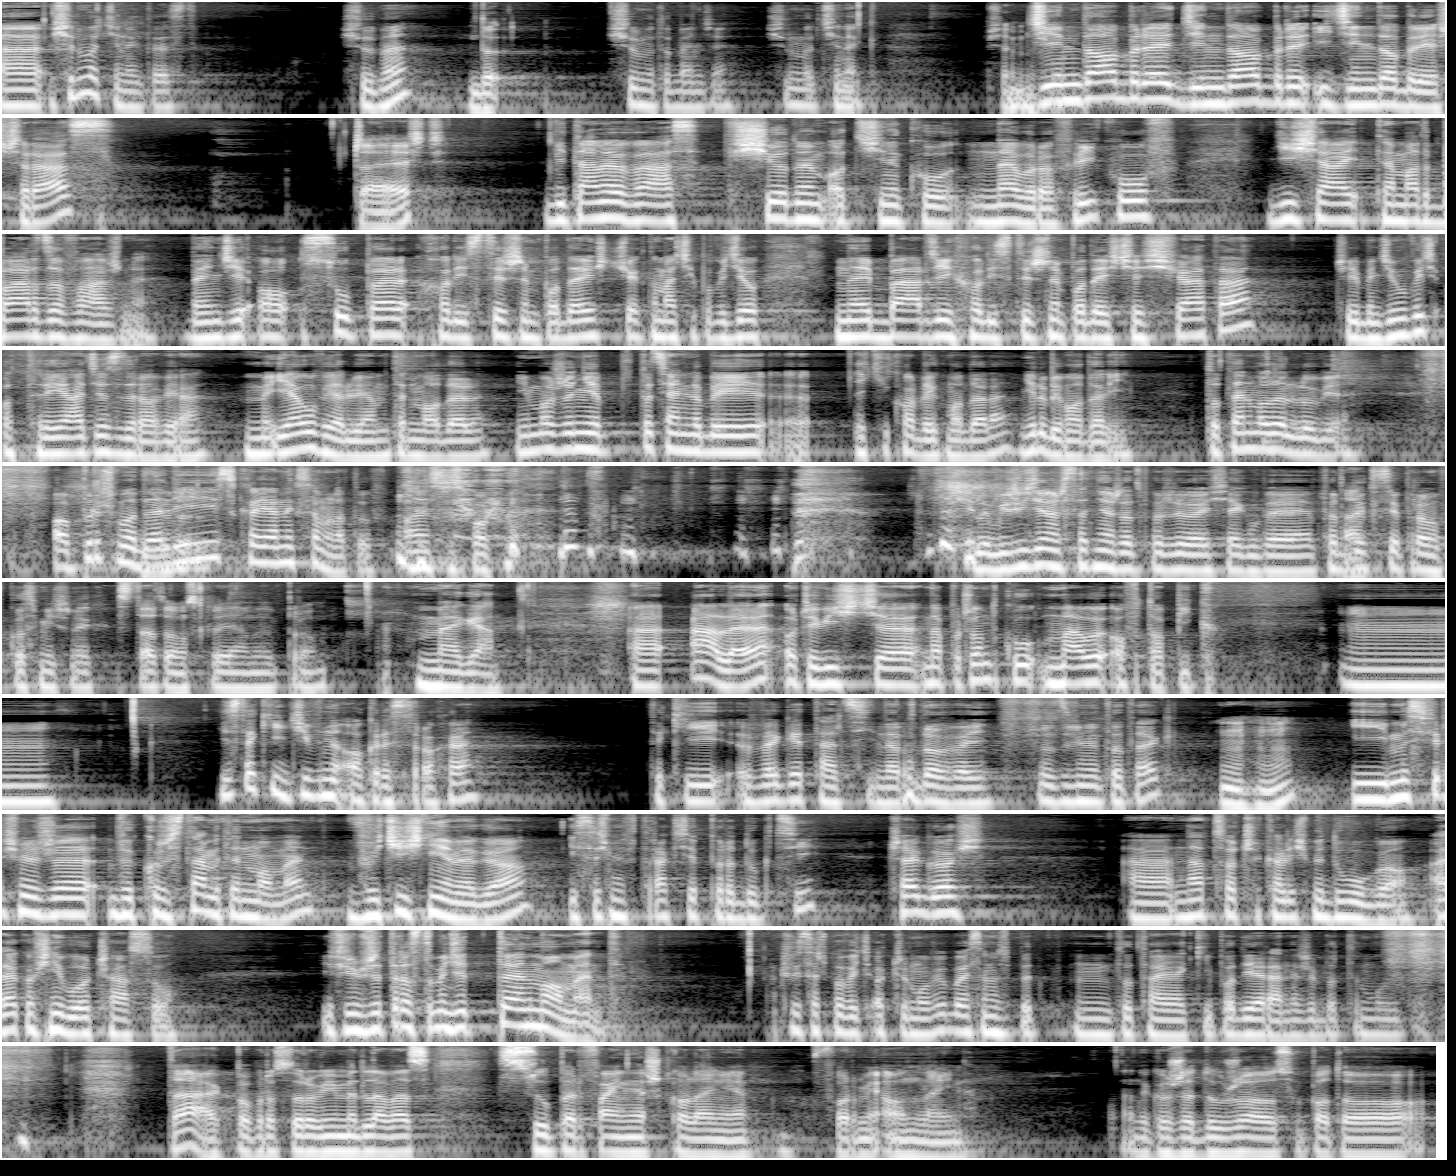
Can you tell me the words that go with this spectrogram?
E, siódmy odcinek to jest. Siódmy? Do... Siódmy to będzie. Siódmy odcinek. Dzień dobry, dzień dobry i dzień dobry jeszcze raz. Cześć. Witamy Was w siódmym odcinku Neurofreaków. Dzisiaj temat bardzo ważny. Będzie o super holistycznym podejściu, jak to Maciek powiedział, najbardziej holistyczne podejście świata, czyli będziemy mówić o triadzie zdrowia. Ja uwielbiam ten model, mimo że nie specjalnie lubię e, jakikolwiek modele, nie lubię modeli, to ten model lubię. Oprócz modeli sklejanych samolotów. One są spoko. Ty też je lubisz. Widziałem ostatnio, że otworzyłeś jakby produkcję promów kosmicznych. Z tatą sklejamy prom. Mega. E, Ale oczywiście na początku mały off-topic. Mm, Jest taki dziwny okres trochę, takiej wegetacji narodowej, nazwijmy to tak. Mhm. I my stwierdziliśmy, że wykorzystamy ten moment, wyciśniemy go, jesteśmy w trakcie produkcji czegoś, e, na co czekaliśmy długo, ale jakoś nie było czasu. I stwierdziliśmy, że teraz to będzie ten moment. Czy chcesz powiedzieć, o czym mówię? Bo jestem zbyt mm, tutaj jaki podjarany, żeby o tym mówić. Tak, po prostu robimy dla Was super fajne szkolenie w formie online. Dlatego, że dużo osób o to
